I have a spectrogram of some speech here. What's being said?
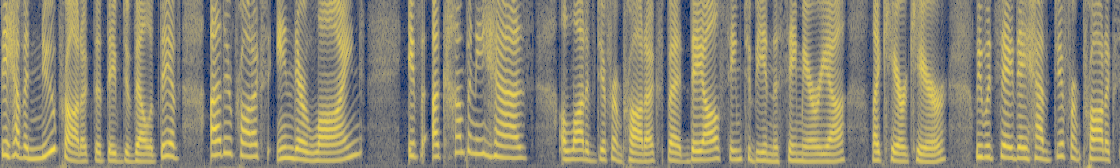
they have a new product that they've developed. They have other products in their line. If a company has a lot of different products, but they all seem to be in the same area, like hair care, we would say they have different products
